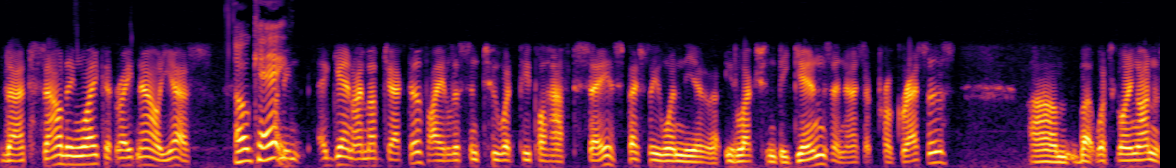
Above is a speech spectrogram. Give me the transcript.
That's sounding like it right now, yes. Okay. I mean, again, I'm objective. I listen to what people have to say, especially when the election begins and as it progresses. Um, but what's going on in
